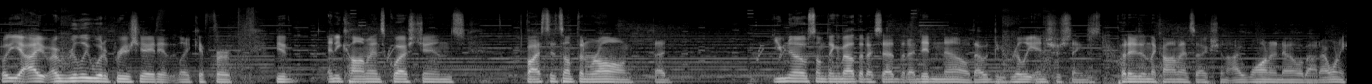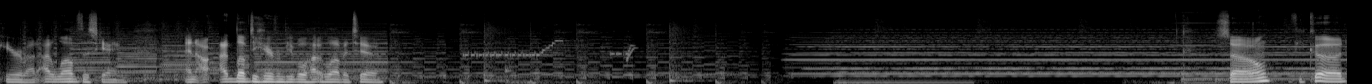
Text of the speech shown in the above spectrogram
But yeah, I, I really would appreciate it. Like if for if you have any comments, questions, if I said something wrong that you know something about that I said that I didn't know, that would be really interesting. Just put it in the comment section. I want to know about it. I want to hear about it. I love this game. And I'd love to hear from people who love it too. So, if you could,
